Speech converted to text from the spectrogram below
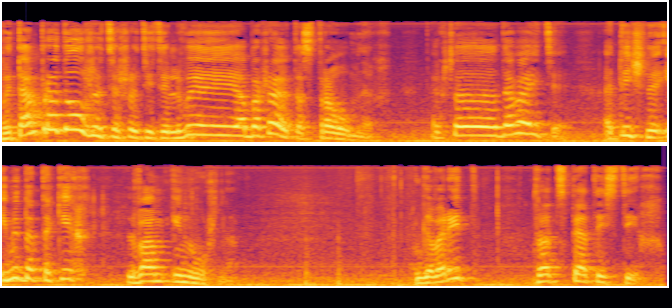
Вы там продолжите шутить, львы обожают остроумных. Так что давайте. Отлично. Именно таких львам и нужно. Говорит 25 стих.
